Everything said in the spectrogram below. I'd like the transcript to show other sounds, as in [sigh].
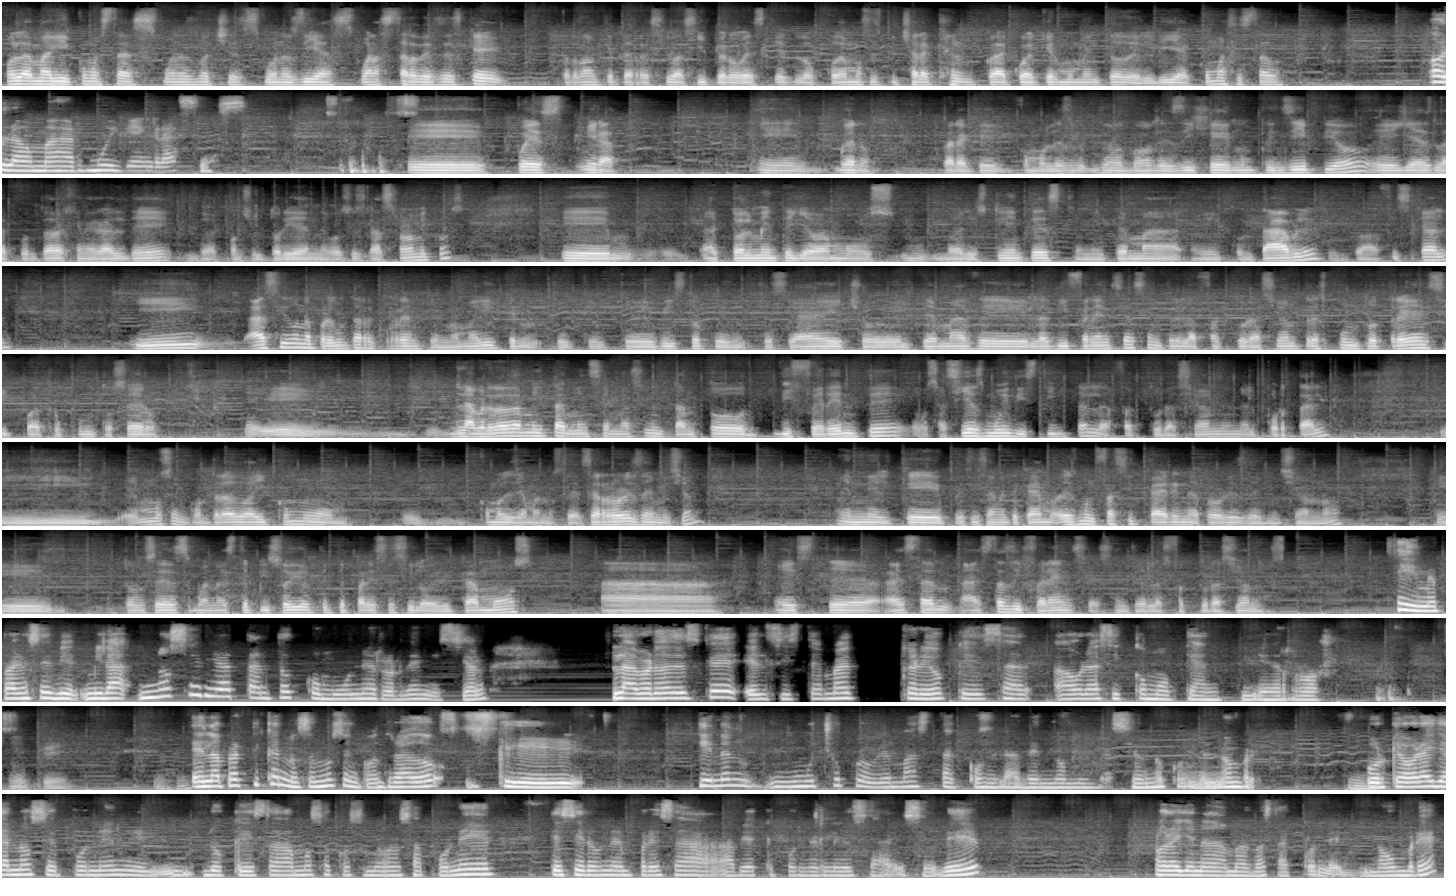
Hola Maggie, ¿cómo estás? Buenas noches, buenos días, buenas tardes. Es que, perdón que te reciba así, pero es que lo podemos escuchar acá a cualquier momento del día. ¿Cómo has estado? Hola Omar, muy bien, gracias. Eh, pues mira, eh, bueno, para que, como les, les dije en un principio, ella es la contadora general de la consultoría de negocios gastronómicos. Eh, actualmente llevamos varios clientes en el tema contable, en el tema fiscal, y ha sido una pregunta recurrente, ¿no, Maggie? Que, he visto que, se ha hecho el tema de las diferencias entre la facturación 3.3 y 4.0. Eh, la verdad a mí también se me hace un tanto diferente, o sea, sí es muy distinta la facturación en el portal y hemos encontrado ahí como, eh, ¿cómo les llaman ustedes? Errores de emisión, en el que precisamente caemos, es muy fácil caer en errores de emisión, ¿no? Eh, entonces, bueno, este episodio, ¿qué te parece si lo dedicamos a, este, a, a estas diferencias entre las facturaciones? Sí, me parece bien. Mira, no sería tanto como un error de emisión. La verdad es que el sistema creo que es ahora sí como que anti-error. Ok. En la práctica nos hemos encontrado que tienen mucho problema hasta con la denominación o con el nombre porque ahora ya no se ponen lo que estábamos acostumbrados a poner, que si era una empresa había que ponerle esa ASB, ahora ya nada más basta con el nombre,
